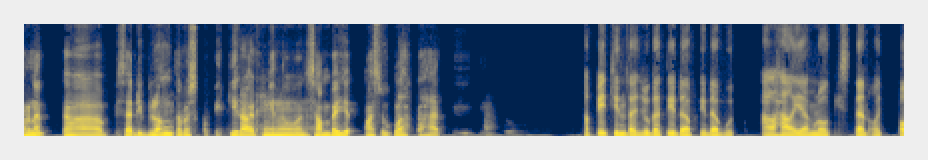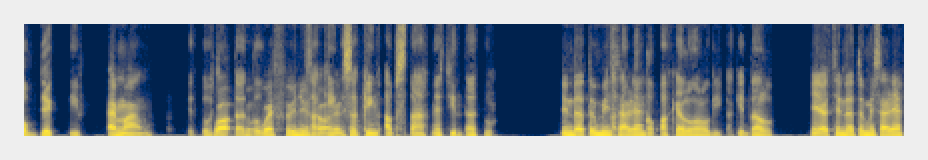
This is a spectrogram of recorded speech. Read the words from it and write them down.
Karena eh, bisa dibilang terus kepikiran gitu. Hmm. Sampai masuklah ke hati gitu. tapi cinta juga tidak tidak butuh hal-hal yang logis dan objektif Emang, itu cinta tuh. setuju soal Saking itu. saking abstraknya cinta tuh. Cinta tuh misalnya Nggak pakai loh logika kita loh. Iya, cinta tuh misalnya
